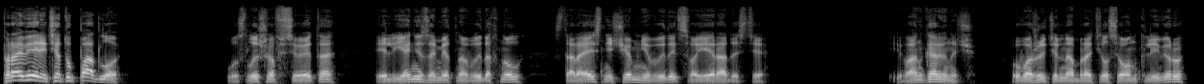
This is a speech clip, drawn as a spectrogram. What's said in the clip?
проверить эту падлу!» Услышав все это, Илья незаметно выдохнул, стараясь ничем не выдать своей радости. «Иван Горыныч», — уважительно обратился он к Ливеру,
